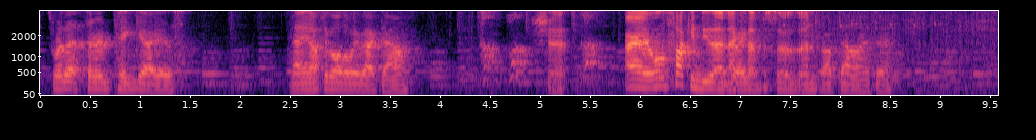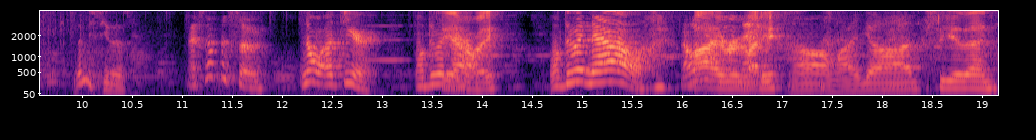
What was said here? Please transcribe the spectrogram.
that's where that third pig guy is. Now you have to go all the way back down. Shit. Alright, we'll fucking do that Okay, next Greg. episode then. Drop down right there. Let me see this. Next episode. No, it's here. We'll do See it you, now. everybody. We'll do it now. Now Bye, everybody. next. Oh my god. See you then.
